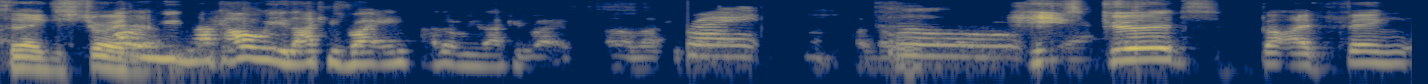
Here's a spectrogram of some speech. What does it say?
So they I destroyed don't, it. really like, I don't really like his writing. I don't really like his writing. I don't like his right. writing. I don't. So He's good, but I think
